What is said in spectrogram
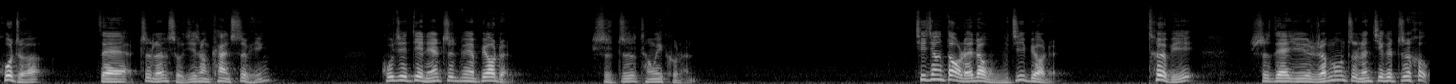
或者在智能手机上看视频，国际电联制定的标准使之成为可能。即将到来的五 G 标准，特别是在与人工智能结合之后，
